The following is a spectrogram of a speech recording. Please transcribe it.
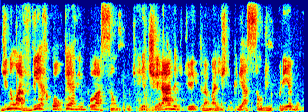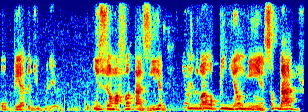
de não haver qualquer vinculação de retirada de direito trabalhista, criação de emprego ou perda de emprego. Isso é uma fantasia, e eu digo, não é uma opinião minha, são dados.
